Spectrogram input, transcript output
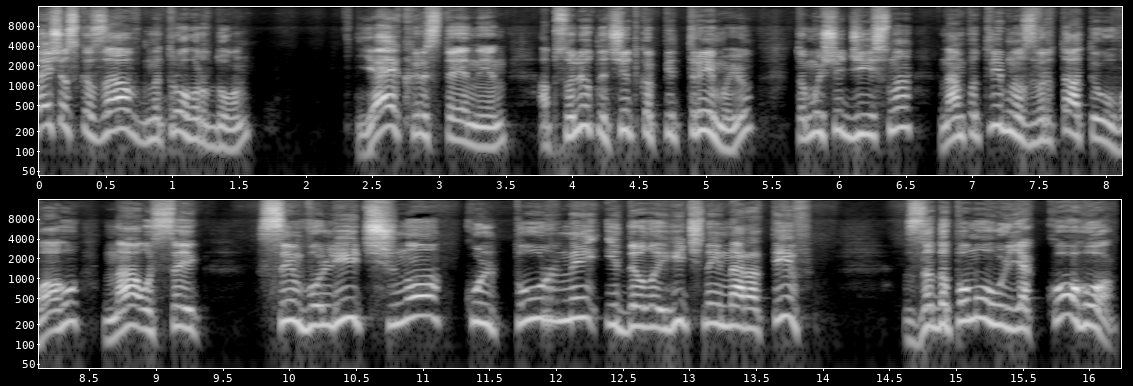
те, що сказав Дмитро Гордон, я, як християнин, абсолютно чітко підтримую, тому що дійсно нам потрібно звертати увагу на ось цей символічно-культурний ідеологічний наратив, за допомогою якого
